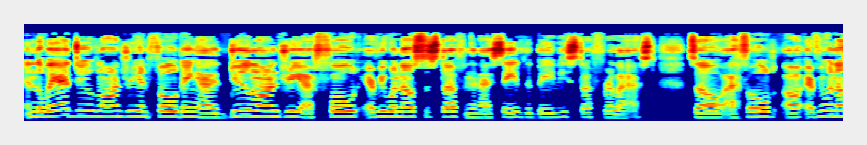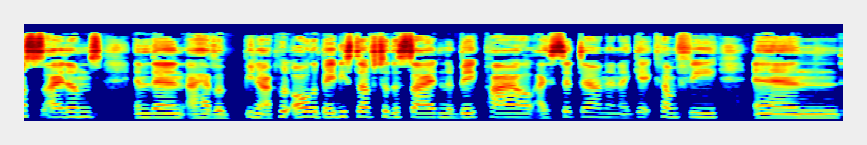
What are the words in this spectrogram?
And the way I do laundry and folding, I do the laundry, I fold everyone else's stuff, and then I save the baby stuff for last. So I fold all everyone else's items and then I have a, you know, I put all the baby stuffs to the side in a big pile. I sit down and I get comfy and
